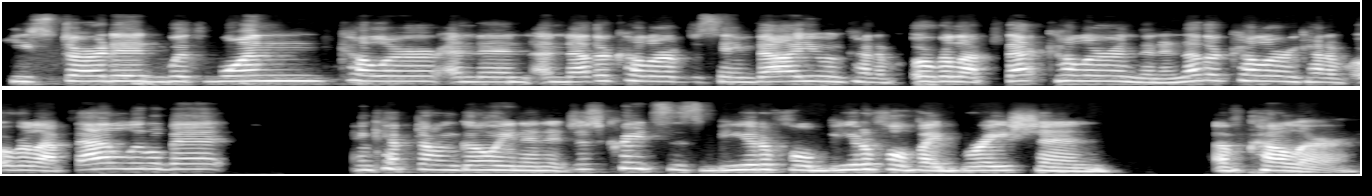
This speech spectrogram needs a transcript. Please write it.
He started with one color and then another color of the same value and kind of overlapped that color and then another color and kind of overlapped that a little bit and kept on going. And it just creates this beautiful, beautiful vibration of color.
